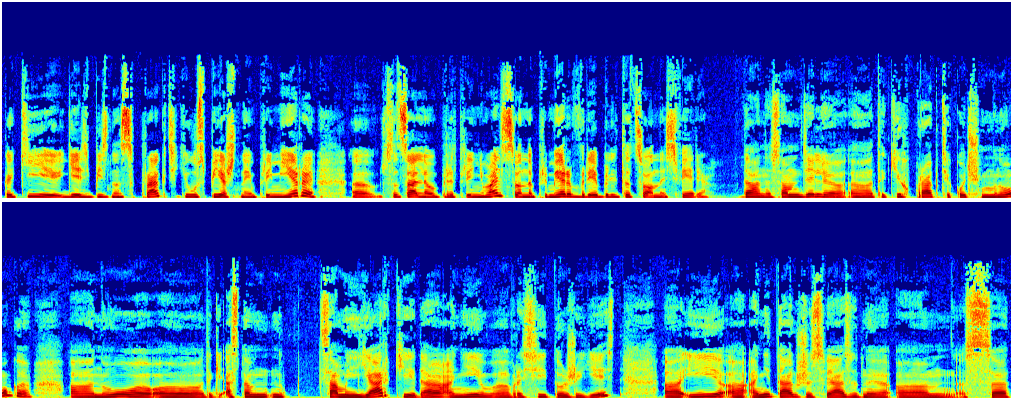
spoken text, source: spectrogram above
Какие есть бизнес-практики, успешные примеры э, социального предпринимательства, например, в реабилитационной сфере? Да, на самом деле э, таких практик очень много, а, но такие основные ну, самые яркие, да, они в России тоже есть, а, и а, они также связаны с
